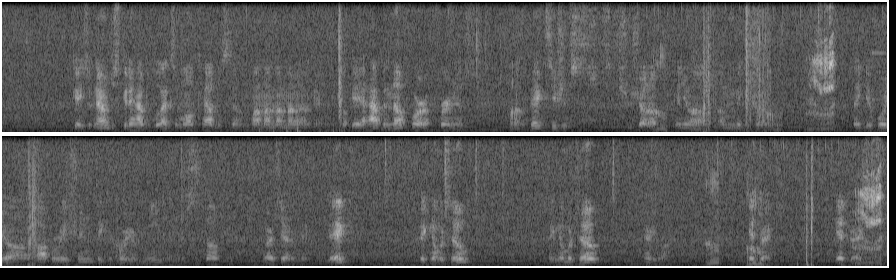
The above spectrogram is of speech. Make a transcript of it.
Okay, so now I'm just gonna have to collect some more cobblestone. Mama, mama, mama, okay. Okay, I have enough for a furnace. Uh, pigs, you should sh shut up. Can you, uh, I'm up. Thank you for your um, cooperation. Thank you for your meat and your stuff. Where's the other pig? Big. Pig number two. Pig number two. There you are. Get oh. wrecked. Get wrecked.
